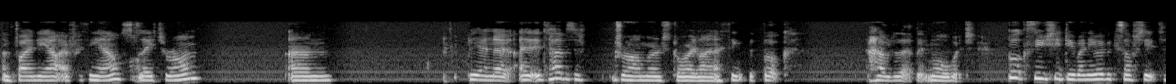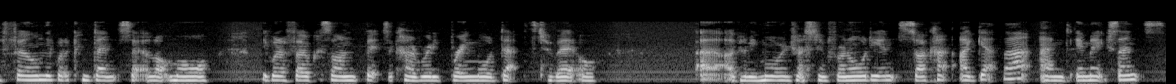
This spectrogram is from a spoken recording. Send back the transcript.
and finding out everything else later on. Um, but yeah, no, in terms of drama and storyline, I think the book held a little bit more, which books usually do anyway because obviously it's a film they've got to condense it a lot more they've got to focus on bits that kind of really bring more depth to it or uh, are going to be more interesting for an audience so I, can I get that and it makes sense.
